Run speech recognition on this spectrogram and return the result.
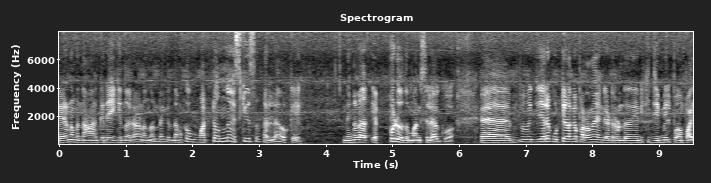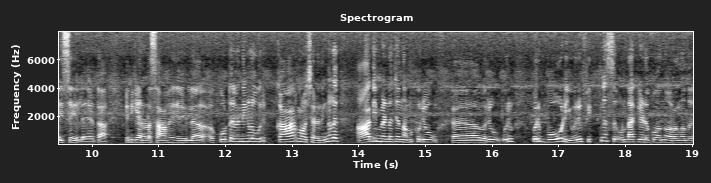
വേണമെന്ന് ആഗ്രഹിക്കുന്നവരാണെന്നുണ്ടെങ്കിൽ നമുക്ക് മറ്റൊന്നും എക്സ്ക്യൂസസ് അല്ല. ഓക്കെ നിങ്ങൾ എപ്പോഴും അത് മനസ്സിലാക്കുക. ചില കുട്ടികളൊക്കെ പറഞ്ഞ് ഞാൻ കേട്ടിട്ടുണ്ട്. എനിക്ക് ജിമ്മിൽ പോകാൻ പൈസയില്ല ചേട്ടാ. എനിക്ക് അതിനുള്ള സാഹചര്യമില്ല. കൂട്ടുകാരെ നിങ്ങൾ ഒരു കാരണവശാലും നിങ്ങൾ ആദ്യം വേണ്ടത് വെച്ചാൽ നമുക്കൊരു ഒരു ഒരു ഒരു ബോഡി ഒരു ഫിറ്റ്നസ് ഉണ്ടാക്കിയെടുക്കുക എന്ന് പറയുന്നത്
